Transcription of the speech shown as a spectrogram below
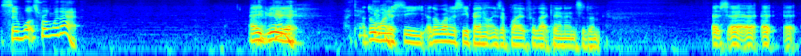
So what's wrong with that? I agree with you. it. I don't, I don't get want to see. I don't want to see penalties applied for that kind of incident. It's it, it, it,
